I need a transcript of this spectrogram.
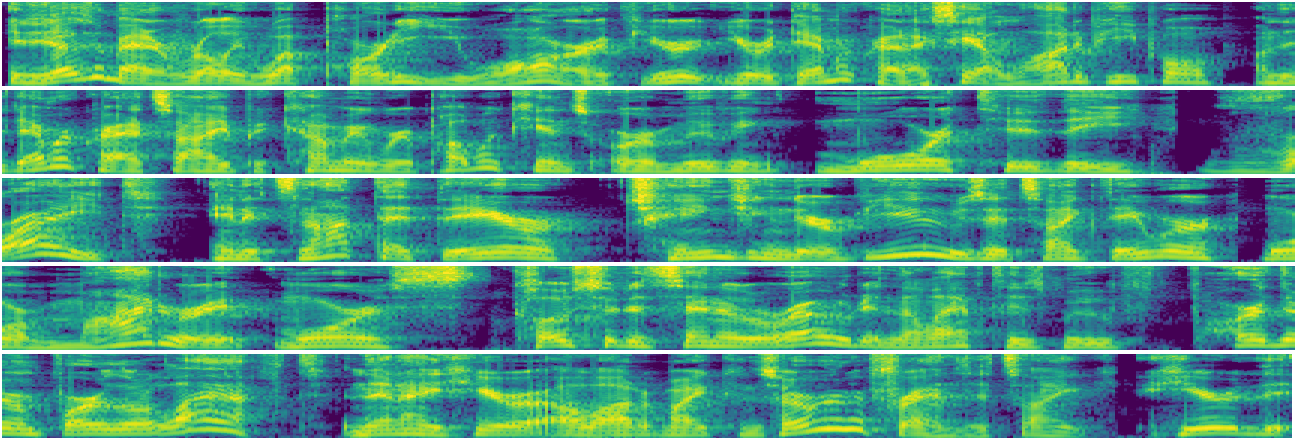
it doesn't matter really what party you are. If you're, you're a Democrat, I see a lot of people on the Democrat side becoming Republicans or moving more to the right and it's not that they're changing their views. It's like they were more moderate, more closer to the center of the road, and the left has moved farther and farther left. And then I hear a lot of my conservative friends. It's like here, the,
